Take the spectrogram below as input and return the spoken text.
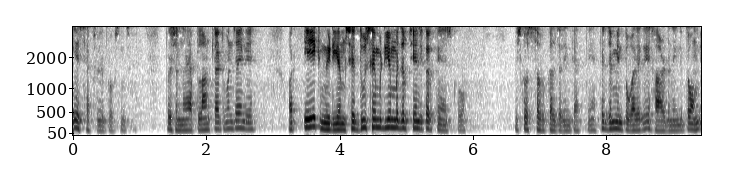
ए सेक्सुअल रिप्रोडक्शन से। फिर नया प्लांट लाइट बन जाएँगे। और एक मीडियम से दूसरे मीडियम में जब चेंज करते हैं इसको इसको सब कल्चरिंग कहते हैं, फिर ज़मीन पर उगा देंगे हार्डनिंग तो हम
